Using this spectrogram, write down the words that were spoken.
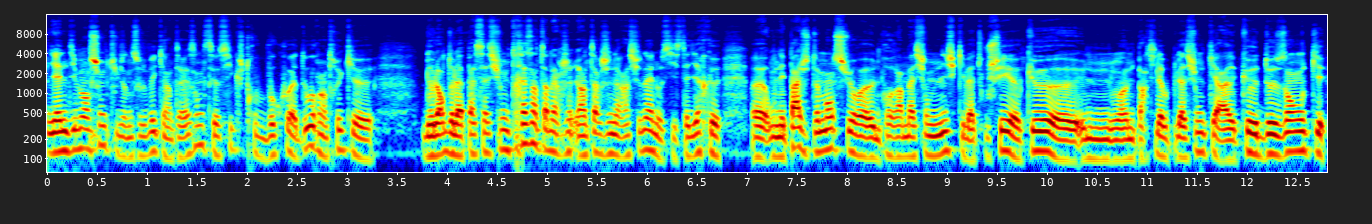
Il y a une dimension que tu viens de soulever qui est intéressante, c'est aussi que je trouve beaucoup à Dour un truc euh, de l'ordre de la passation très intergé- intergénérationnelle aussi. C'est-à-dire que euh, on n'est pas justement sur une programmation de niche qui va toucher euh, que euh, une, une partie de la population qui a que deux ans, qui,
